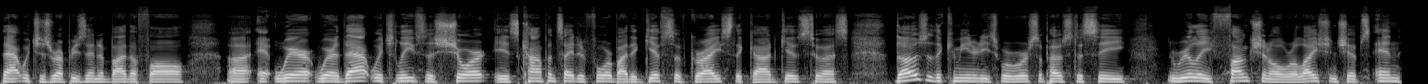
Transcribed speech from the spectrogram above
that which is represented by the fall, uh, where where that which leaves us short is compensated for by the gifts of grace that God gives to us. Those are the communities where we're supposed to see really functional relationships and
